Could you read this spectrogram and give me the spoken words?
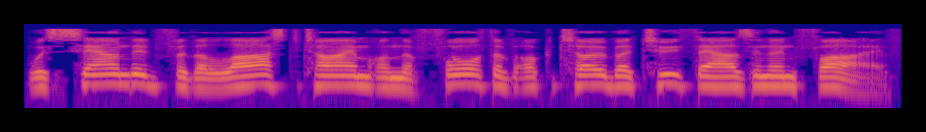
was sounded for the last time on 4 October 2005.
